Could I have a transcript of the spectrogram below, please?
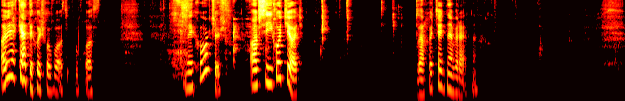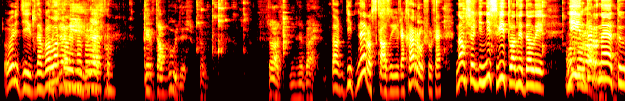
А в яке ти хочеш попасти? Не хочеш? А всі хочуть. Да, хочуть не вредно. Ой, дід, набалакали, набалакали. Ким там будеш? То Царстві небесне. Так, дід, не розказуй вже, хорош уже. Нам сьогодні ні світла не дали, ні Ото інтернету.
